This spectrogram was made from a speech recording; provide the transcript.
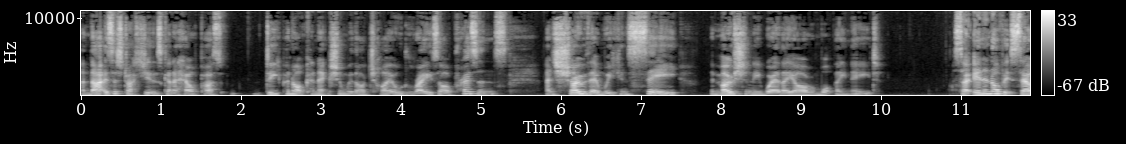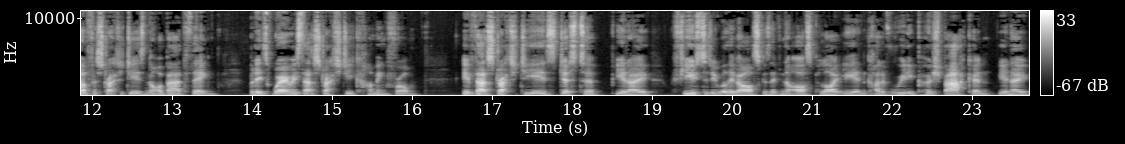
And that is a strategy that's going to help us deepen our connection with our child, raise our presence, and show them we can see emotionally where they are and what they need. So, in and of itself, a strategy is not a bad thing, but it's where is that strategy coming from? If that strategy is just to, you know, refuse to do what they've asked because they've not asked politely and kind of really push back and, you know,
